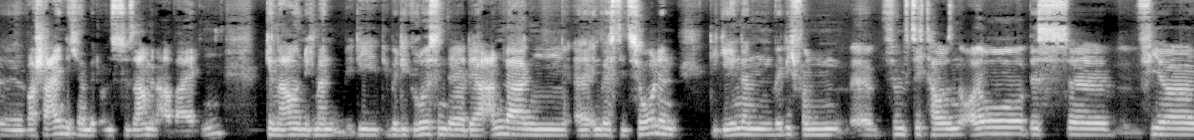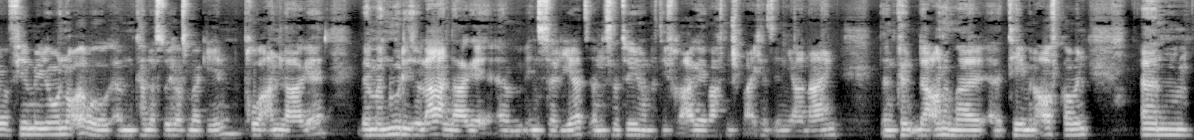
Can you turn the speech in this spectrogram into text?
äh, wahrscheinlicher mit uns zusammenarbeiten. Genau, und ich meine, die, über die Größen der, der Anlagen, äh, Investitionen, die gehen dann wirklich von äh, 50.000 Euro bis äh, 4, 4 Millionen Euro ähm, kann das durchaus mal gehen pro Anlage. Wenn man nur die Solaranlage ähm, installiert, dann ist natürlich noch die Frage, macht ein Speicher Sinn, ja, nein. Dann könnten da auch nochmal äh, Themen aufkommen. Ähm,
